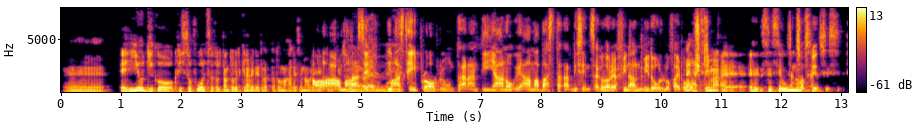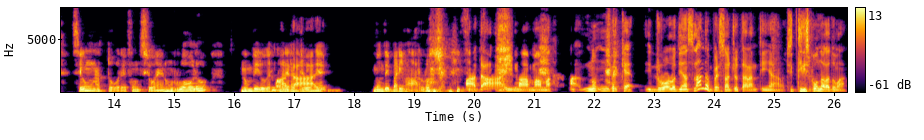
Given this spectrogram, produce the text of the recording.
Eh, e io dico Christoph Waltz soltanto perché l'avete trattato male, se no avrei detto Ah, ma, vero. ma sei proprio un tarantiniano che ama bastardi senza gloria fino al midollo. Fai proprio Ragazzi, schifo. ma eh, eh, se, se uno, se, se- se un attore funziona in un ruolo, non vedo per Ma quale dai. ragione non debba rifarlo. Cioè, Ma senso- dai, ma, ma, ma, ma non- perché il ruolo di Hans Land è un personaggio tarantiniano. Ti, ti rispondo alla domanda.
